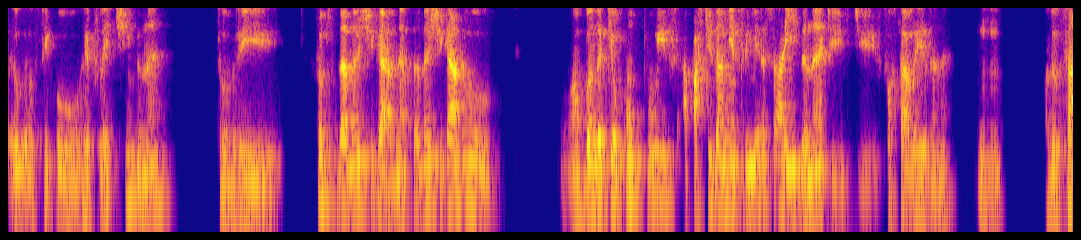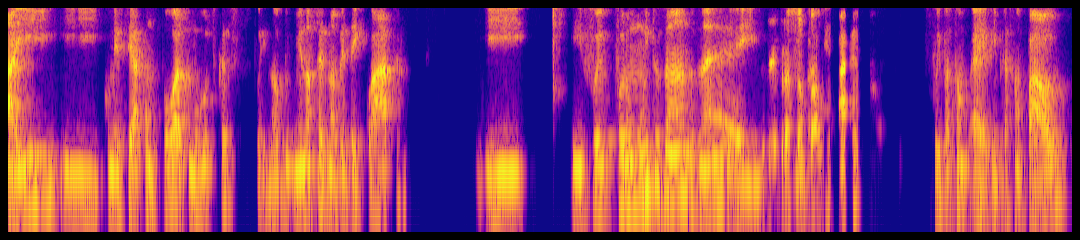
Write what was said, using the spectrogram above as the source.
eu, eu fico refletindo, né, sobre sobre o Cidadão Estigado, né? O Cidadão Estigado uma banda que eu compus a partir da minha primeira saída, né, de, de Fortaleza, né? Uhum. Quando eu saí e comecei a compor as músicas, foi em 1994, e, e foi, foram muitos anos, né? E, veio para São Paulo. Fui para São, é, vim para São Paulo,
